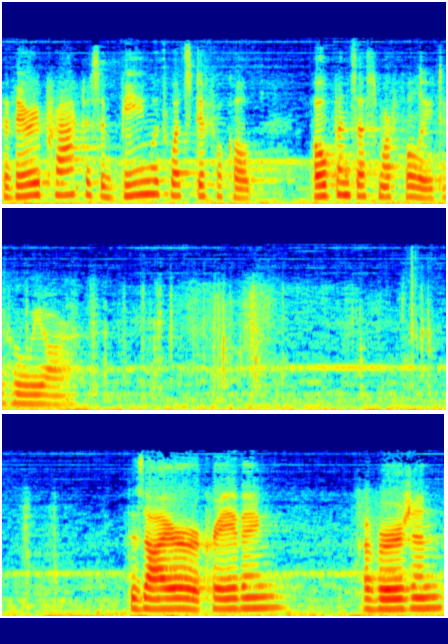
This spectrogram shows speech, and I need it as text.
The very practice of being with what's difficult opens us more fully to who we are. Desire or craving, aversion.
